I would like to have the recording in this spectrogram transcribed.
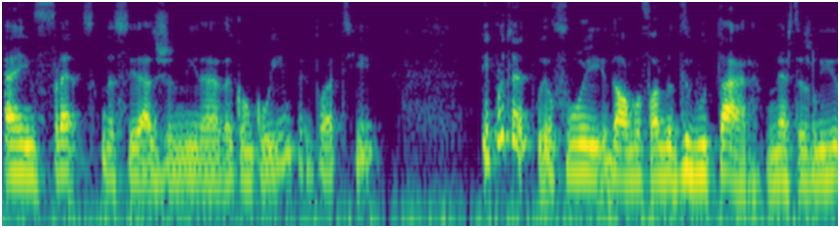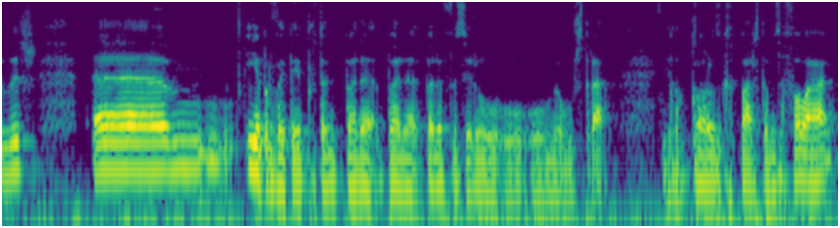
em França, na cidade germinada com Coimbra, em Poitiers. E, portanto, eu fui, de alguma forma, debutar nestas lides e aproveitei, portanto, para, para, para fazer o, o, o meu mestrado. E recordo que, repare, estamos a falar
